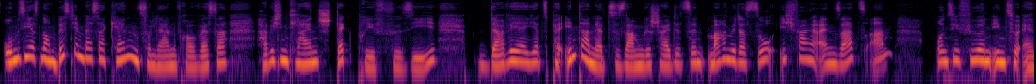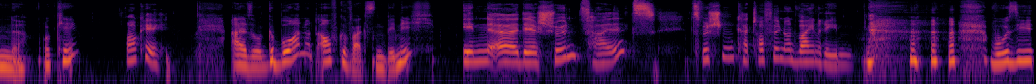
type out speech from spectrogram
Um Sie jetzt noch ein bisschen besser kennenzulernen, Frau Wesser, habe ich einen kleinen Steckbrief für Sie. Da wir ja jetzt per Internet zusammengeschaltet sind, machen wir das so. Ich fange einen Satz an und Sie führen ihn zu Ende, okay? Okay. Also, geboren und aufgewachsen bin ich. In äh, der schönen Pfalz zwischen Kartoffeln und Weinreben. Wo Sie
